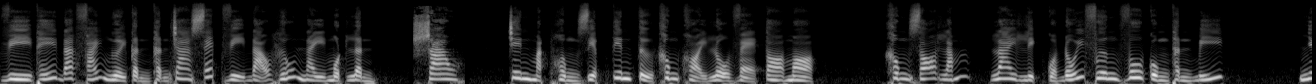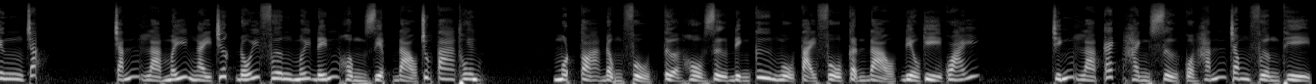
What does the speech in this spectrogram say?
Vì thế đã phái người cẩn thận tra xét vị đạo hữu này một lần. Sao? Trên mặt Hồng Diệp tiên tử không khỏi lộ vẻ tò mò. Không rõ lắm, lai lịch của đối phương vô cùng thần bí. Nhưng chắc chắn là mấy ngày trước đối phương mới đến Hồng Diệp đảo chúng ta thôi. Một tòa động phủ tựa hồ dự định cư ngụ tại phủ cận đảo, điều kỳ quái. Chính là cách hành xử của hắn trong phường thị.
